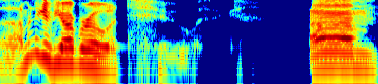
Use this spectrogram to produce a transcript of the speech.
Uh, I'm going to give Yarbrough a two. I think. Um,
